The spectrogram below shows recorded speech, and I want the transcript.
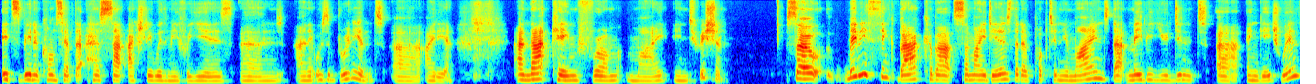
it's been a concept that has sat actually with me for years, and and it was a brilliant uh, idea, and that came from my intuition. So maybe think back about some ideas that have popped in your mind that maybe you didn't uh, engage with.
